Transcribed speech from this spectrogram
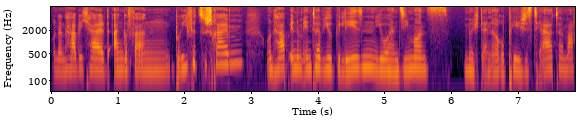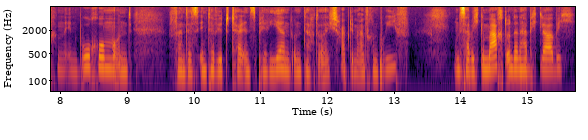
Und dann habe ich halt angefangen, Briefe zu schreiben und habe in einem Interview gelesen, Johann Simons möchte ein europäisches Theater machen in Bochum und fand das Interview total inspirierend und dachte, oh, ich schreibe dem einfach einen Brief. Und das habe ich gemacht und dann habe ich, glaube ich,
